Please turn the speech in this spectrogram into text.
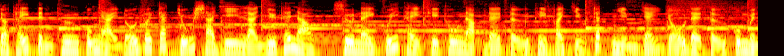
cho thấy tình thương của Ngài đối với các chú sa di là như thế nào. Xưa nay quý thầy khi thu nạp đệ tử thì phải chịu trách nhiệm dạy dỗ đệ tử của mình.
